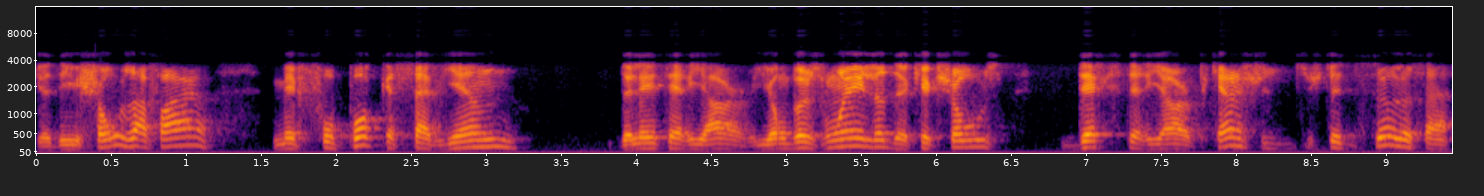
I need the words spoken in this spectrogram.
y, a, des choses à faire, mais il ne faut pas que ça vienne de l'intérieur. Ils ont besoin là, de quelque chose d'extérieur. Puis quand je, te dis ça,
